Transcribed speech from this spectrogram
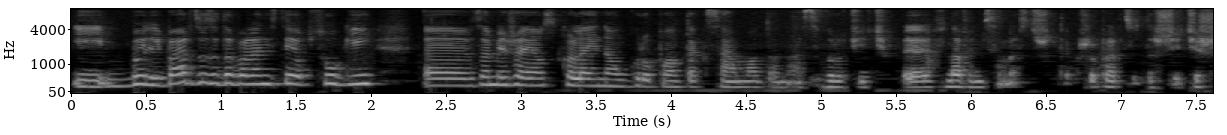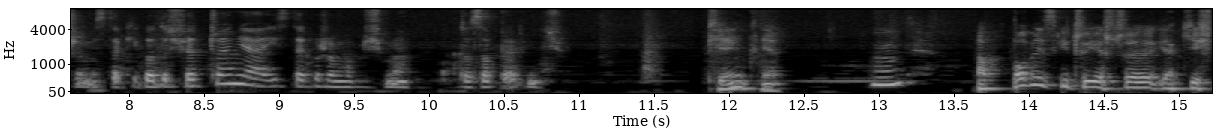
I byli bardzo zadowoleni z tej obsługi. E, zamierzają z kolejną grupą tak samo do nas wrócić e, w nowym semestrze. Także bardzo też się cieszymy z takiego doświadczenia i z tego, że mogliśmy to zapewnić. Pięknie. Hmm? A powiedz mi, czy jeszcze jakieś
